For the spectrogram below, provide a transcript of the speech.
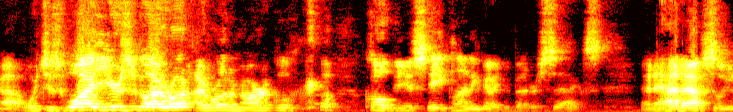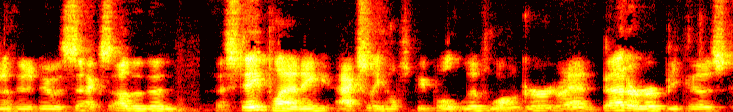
Uh, which is why years ago I wrote I wrote an article called "The Estate Planning Guide to Better Sex," and it had absolutely nothing to do with sex, other than estate planning actually helps people live longer Right. and better because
